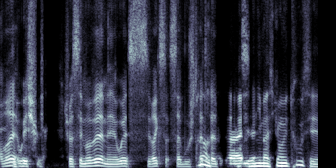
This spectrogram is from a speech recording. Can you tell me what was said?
en vrai, oui, je suis je suis assez mauvais, mais ouais, c'est vrai que ça ça bouge très, Non, très heu, les animations et tout, c'est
